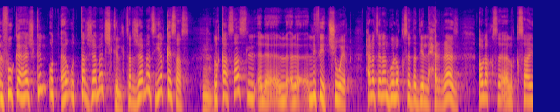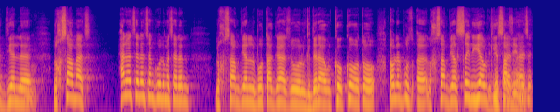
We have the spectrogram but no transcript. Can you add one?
الفكاهة شكل والترجمات شكل. الترجمات هي القصص. القصص اللي فيه التشويق. بحال مثلا نقولوا قصيدة ديال الحراز أو القصايد ديال الخصامات. بحال مثلا تنقولوا مثلا الخصام ديال البوطاغاز والقدرة والكوكوط أو الخصام ديال الصينية والكيسان.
